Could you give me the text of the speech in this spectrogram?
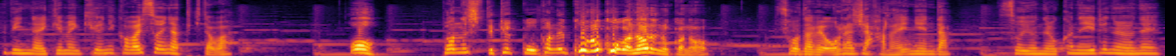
不憫なイケメン急にかわいそうになってきたわ。あ馬主って結構お金、この子がなるのかな？そうだべ、俺じゃ払えねえんだ。そうよね、お金いるのよね。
